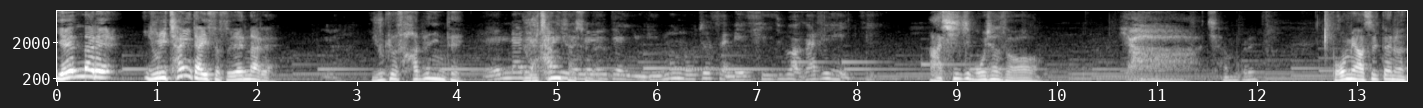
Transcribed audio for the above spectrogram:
옛날에 유리창이 다 있었어, 옛날에. 6.25 사변인데 옛날에 유창이 아직은 사시네. 이제 유리문 웃어서 내 시집 와가지고 했지. 아 시집 오셔서 이야 참 그래 봄에 왔을 때는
